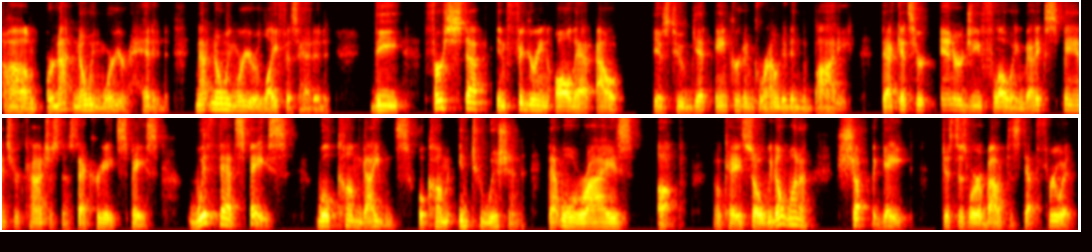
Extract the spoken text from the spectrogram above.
um, or not knowing where you're headed, not knowing where your life is headed. The First step in figuring all that out is to get anchored and grounded in the body. That gets your energy flowing, that expands your consciousness, that creates space. With that space will come guidance, will come intuition that will rise up. Okay, so we don't want to shut the gate just as we're about to step through it.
